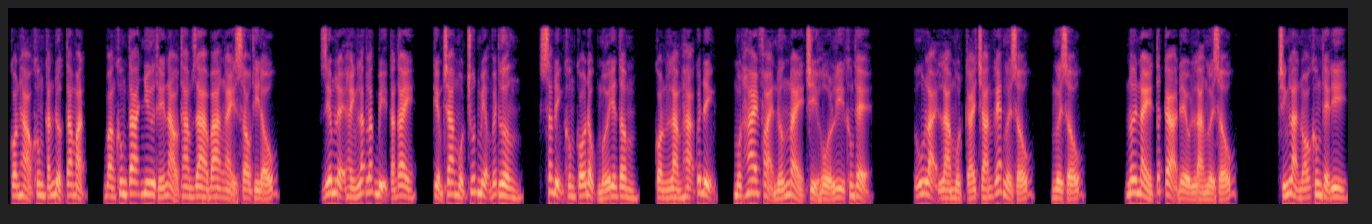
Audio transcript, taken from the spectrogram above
Con Hảo không cắn được ta mặt, bằng không ta như thế nào tham gia ba ngày sau thi đấu? Diêm Lệ Hành lắc lắc bị cắn tay, kiểm tra một chút miệng vết thương, xác định không có độc mới yên tâm, còn làm hạ quyết định, một hai phải nướng này chỉ hồ ly không thể. U lại là một cái chán ghét người xấu, người xấu. Nơi này tất cả đều là người xấu. Chính là nó không thể đi,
